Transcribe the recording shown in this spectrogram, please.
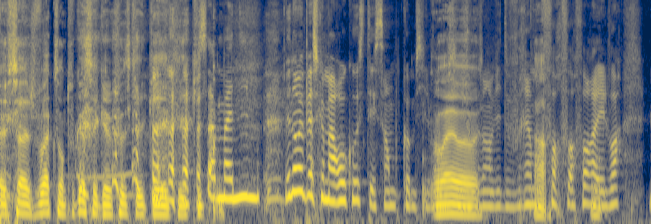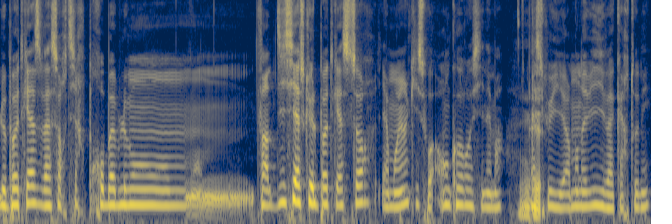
non, ça, je vois que en tout cas c'est quelque chose qui, qui- qui- qui- ça m'anime. Mais non, mais parce que Marocco, c'était simple comme Sylvain. Ouais, ouais, je ouais. vous invite vraiment Ah. fort, fort, fort à aller le voir. Le podcast va sortir probablement. Enfin, d'ici à ce que le podcast sort, il y a moyen qu'il soit encore au cinéma. Ok. Parce qu'à mon avis, il va cartonner.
